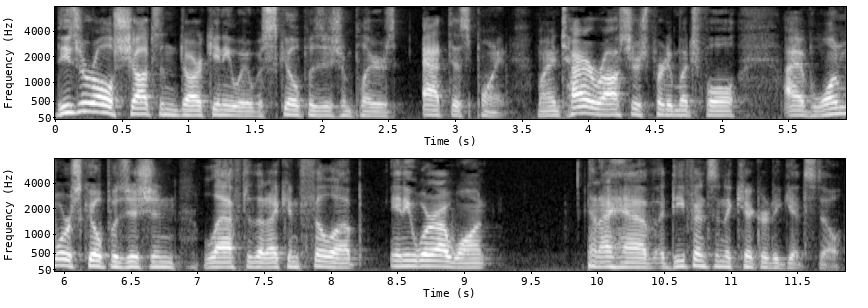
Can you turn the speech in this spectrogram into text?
These are all shots in the dark anyway with skill position players at this point. My entire roster is pretty much full. I have one more skill position left that I can fill up anywhere I want, and I have a defense and a kicker to get still.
